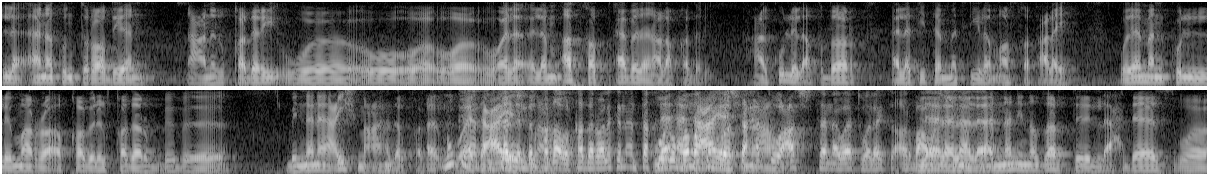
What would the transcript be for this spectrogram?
لا أنا كنت راضيا عن القدر و... و... و... ولم اسخط ابدا على قدري على كل الأقدار التي تمت لي لم أسخط عليها. ودائما كل مرة أقابل القدر ب... ب... بأن أنا أعيش مع هذا القدر ممكن أن تسلم بالقضاء والقدر ولكن أن تقول ربما كنت استحق عشر سنوات وليس أربع لا لا لا لأنني نظرت للأحداث و...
